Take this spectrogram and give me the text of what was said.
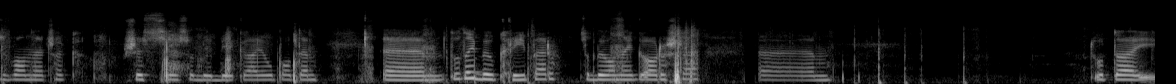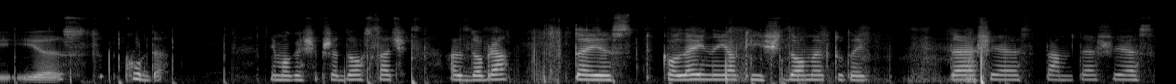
dzwoneczek. Wszyscy sobie biegają potem. Em, tutaj był creeper, co było najgorsze. Em, tutaj jest. Kurde. Nie mogę się przedostać, ale dobra. Tutaj jest kolejny jakiś domek. Tutaj też jest, tam też jest.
